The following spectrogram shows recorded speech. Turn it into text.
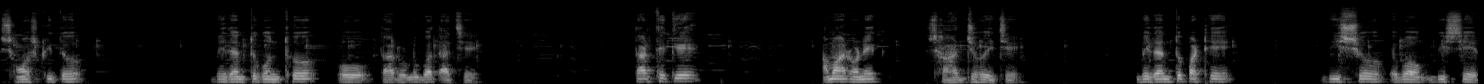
সংস্কৃত বেদান্ত গ্রন্থ ও তার অনুবাদ আছে। তার থেকে আমার অনেক সাহায্য হয়েছে। বেদান্ত পাঠে বিশ্ব এবং বিশ্বের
